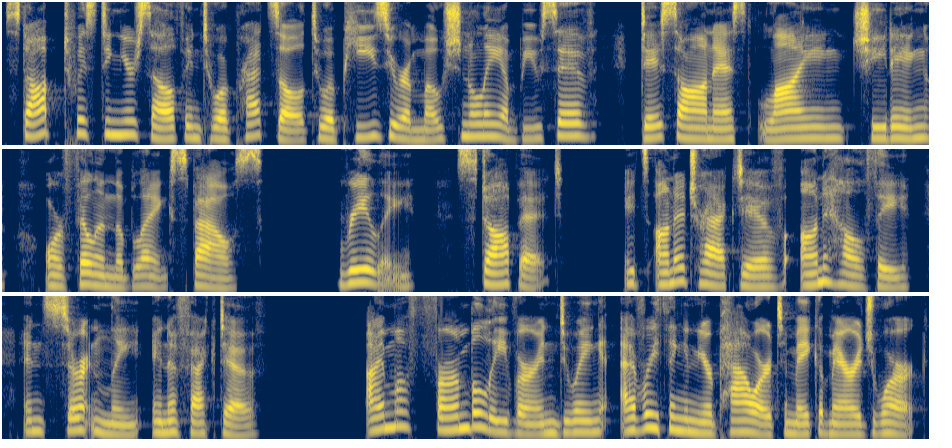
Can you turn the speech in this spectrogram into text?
Stop twisting yourself into a pretzel to appease your emotionally abusive, dishonest, lying, cheating, or fill in the blank spouse. Really, stop it. It's unattractive, unhealthy, and certainly ineffective. I'm a firm believer in doing everything in your power to make a marriage work,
